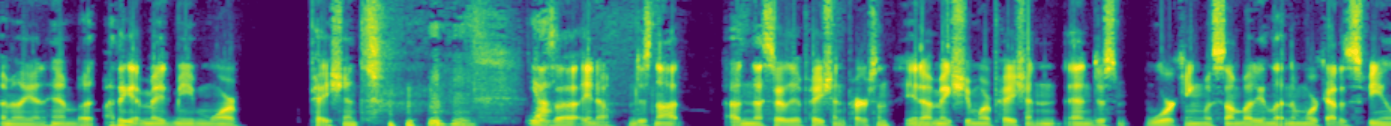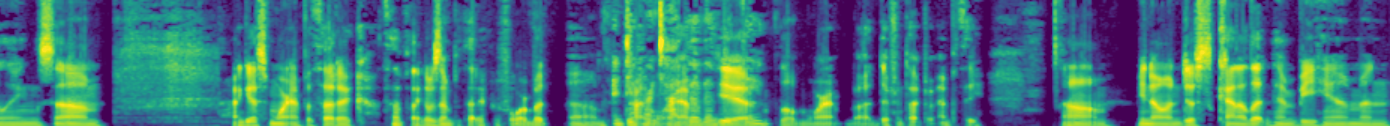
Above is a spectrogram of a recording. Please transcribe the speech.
Amelia and him, but I think it made me more patient Mm-hmm. Yeah. because, uh, you know, I'm just not uh, necessarily a patient person. You know, it makes you more patient and, and just working with somebody and letting them work out his feelings. Um, I guess more empathetic. I felt like I was empathetic before, but um, A different type of empath- Yeah, empathy. a little more uh, different type of empathy. Um, you know, and just kind of letting him be him and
